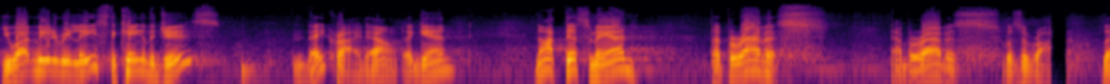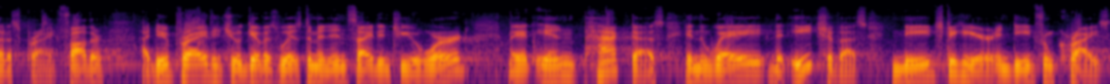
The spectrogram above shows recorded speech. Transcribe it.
you want me to release the king of the Jews? And they cried out again, Not this man, but Barabbas. Now, Barabbas was a robber. Let us pray. Father, I do pray that you would give us wisdom and insight into your word. May it impact us in the way that each of us needs to hear, indeed, from Christ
